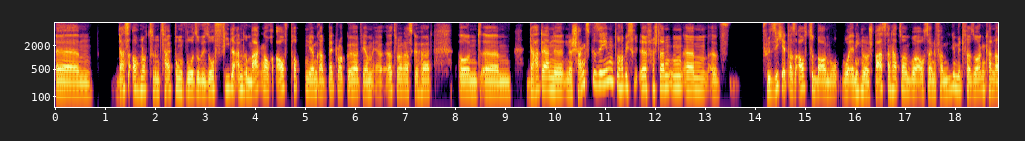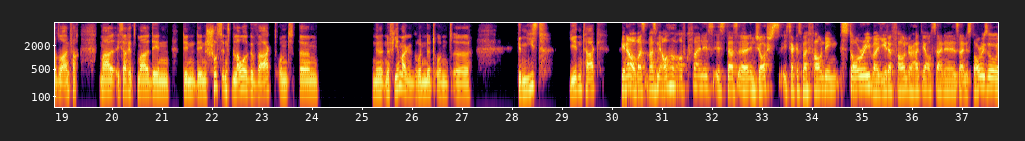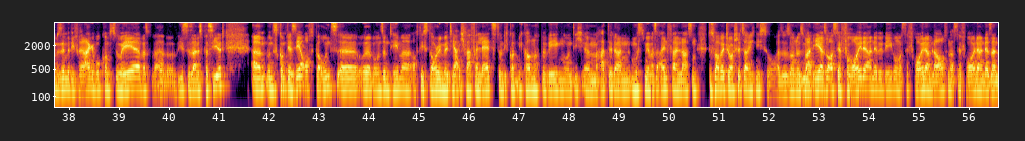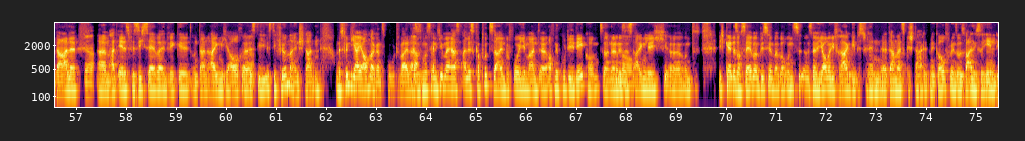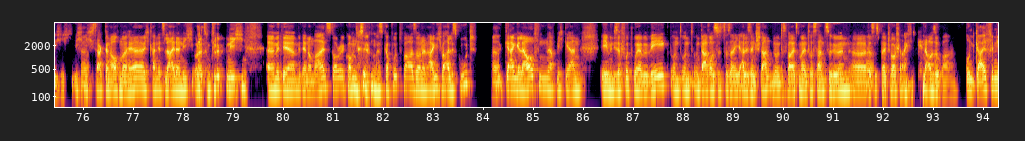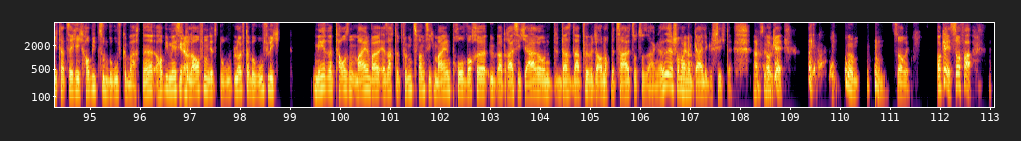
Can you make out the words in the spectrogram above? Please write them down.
ähm, das auch noch zu einem Zeitpunkt, wo sowieso viele andere Marken auch aufpoppten. Wir haben gerade Bedrock gehört, wir haben Earthrunners gehört. Und ähm, da hat er eine, eine Chance gesehen, so habe ich es äh, verstanden, ähm, äh, für sich etwas aufzubauen, wo, wo er nicht nur Spaß dran hat, sondern wo er auch seine Familie mit versorgen kann. Also einfach mal, ich sage jetzt mal, den, den, den Schuss ins Blaue gewagt und ähm, eine, eine Firma gegründet und äh, genießt jeden Tag. Genau, was, was mir auch noch aufgefallen ist, ist, dass äh, in Joshs, ich sag jetzt mal Founding Story, weil jeder Founder hat ja auch seine, seine Story so und es ist immer die Frage, wo kommst du her, was, äh, wie ist das alles passiert? Ähm, und es kommt ja sehr oft bei uns äh, oder bei unserem Thema auch die Story mit, ja, ich war verletzt und ich konnte mich kaum noch bewegen und ich ähm, hatte dann, musste mir was einfallen lassen. Das war bei Josh jetzt eigentlich nicht so. Also, sondern es war eher so aus der Freude an der Bewegung, aus der Freude am Laufen, aus der Freude an der Sandale, Ja. ähm, hat er das für sich selber entwickelt und dann eigentlich auch äh, Ja. ist die ist die Firma entstanden und das finde ich eigentlich auch mal ganz gut, weil also Ja. es muss ja nicht immer erst alles kaputt sein, bevor jemand äh, auf eine gute Idee kommt, sondern es Genau. ist eigentlich äh, und ich kenne das auch selber ein bisschen, weil bei uns ist natürlich auch mal die Frage, wie bist du denn äh, damals gestartet mit GoFree und so, es war eigentlich so Ja. ähnlich. Ich ich, Ja. ich sag dann auch mal, hä, ich kann jetzt leider nicht oder zum Glück nicht äh, mit der mit der normalen Story kommen, dass irgendwas kaputt war, sondern eigentlich war alles gut Ja. gern gelaufen, habe mich gern eben in dieser Footwear bewegt und, und, und daraus ist das eigentlich alles entstanden. Und es war jetzt mal interessant zu hören, äh, dass es bei Josh eigentlich genauso war. Und geil finde ich tatsächlich Hobby zum Beruf gemacht, ne? Hobbymäßig Genau. gelaufen, jetzt beruf, läuft er beruflich mehrere tausend Meilen, weil er sagte 25 Meilen pro Woche über 30 Jahre und das, dafür wird er auch noch bezahlt sozusagen. Das ist ja schon mal Ja. eine geile Geschichte. Absolut. Okay. Sorry. Okay, so far.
